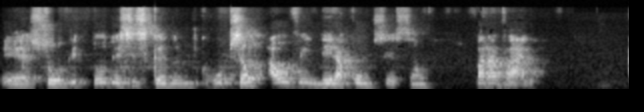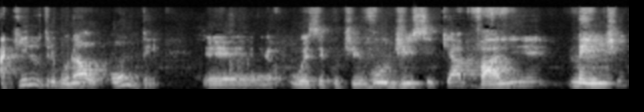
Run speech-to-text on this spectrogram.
é, sobre todo esse escândalo de corrupção ao vender a concessão para a Vale. Aqui no tribunal, ontem, é, o executivo disse que a Vale mente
